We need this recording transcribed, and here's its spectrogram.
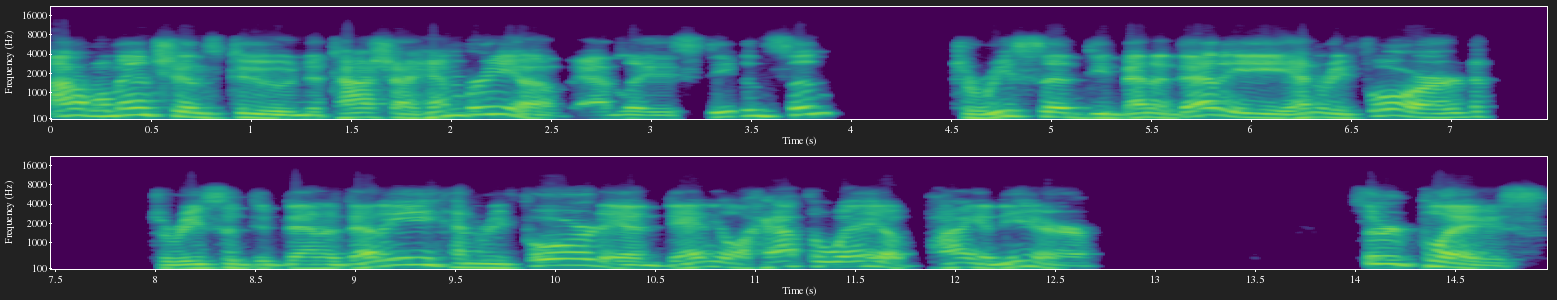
Honorable mentions to Natasha Hembry of Adlai Stevenson, Teresa Di Benedetti, Henry Ford, Teresa Di Benedetti, Henry Ford, and Daniel Hathaway of Pioneer. Third place,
